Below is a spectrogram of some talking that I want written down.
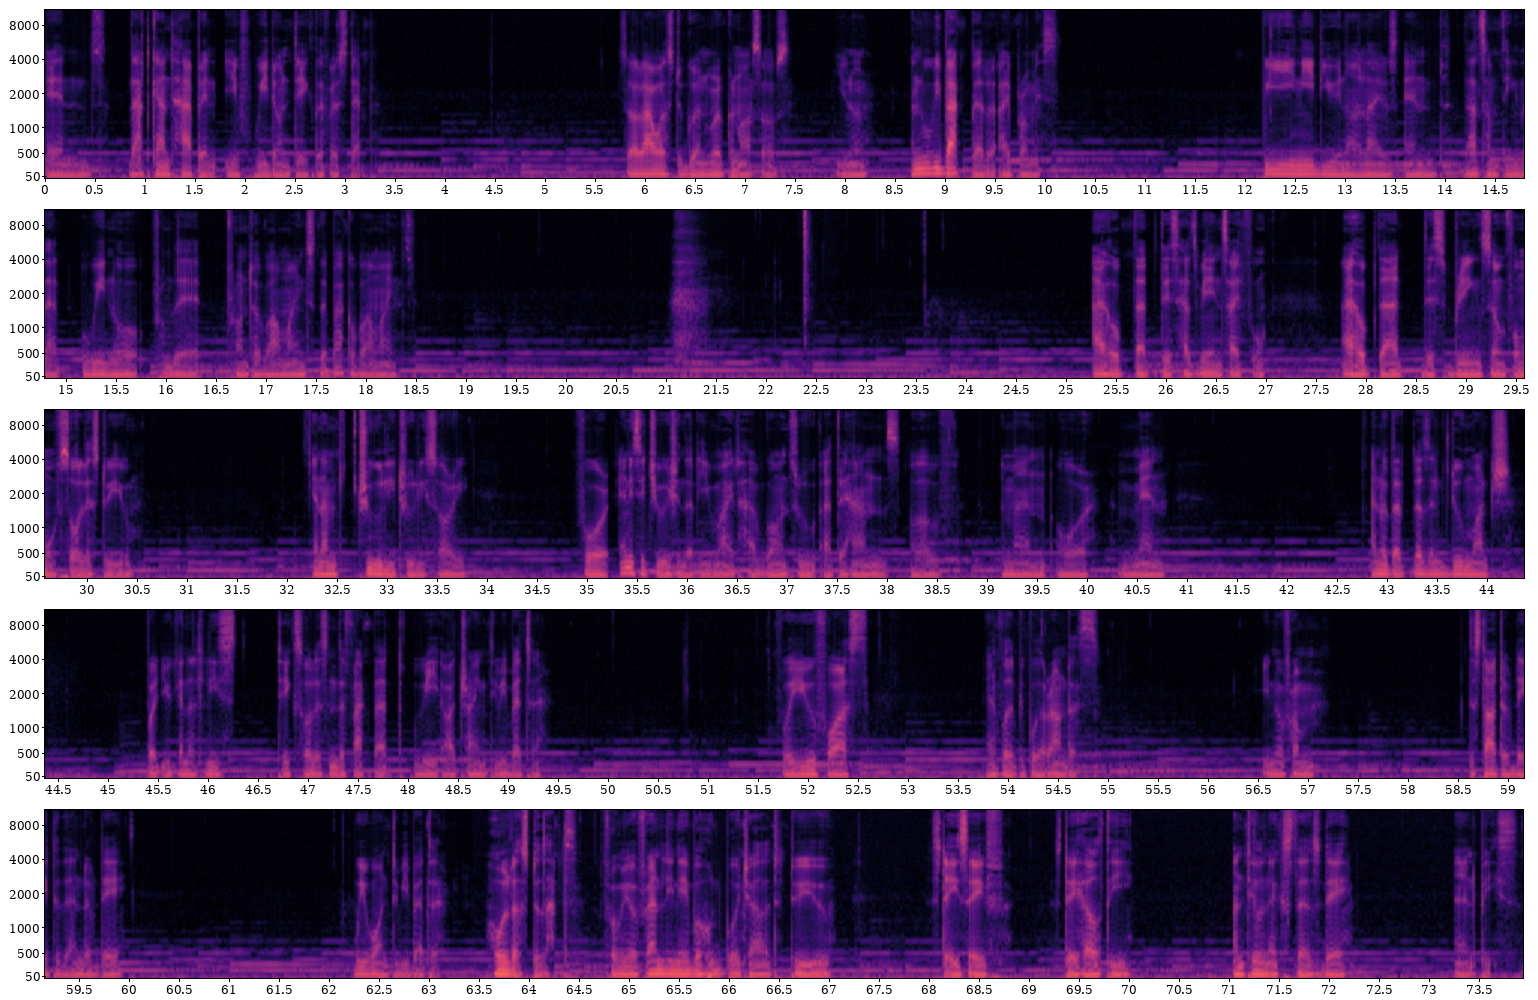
And that can't happen if we don't take the first step. So allow us to go and work on ourselves, you know, and we'll be back better, I promise. We need you in our lives, and that's something that we know from the front of our minds to the back of our minds. I hope that this has been insightful. I hope that this brings some form of solace to you. And I'm truly, truly sorry for any situation that you might have gone through at the hands of a man or men. I know that doesn't do much, but you can at least take solace in the fact that we are trying to be better. For you, for us, and for the people around us. You know, from the start of day to the end of day, we want to be better. Hold us to that. From your friendly neighborhood boy child to you, stay safe, stay healthy. Until next Thursday, and peace.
